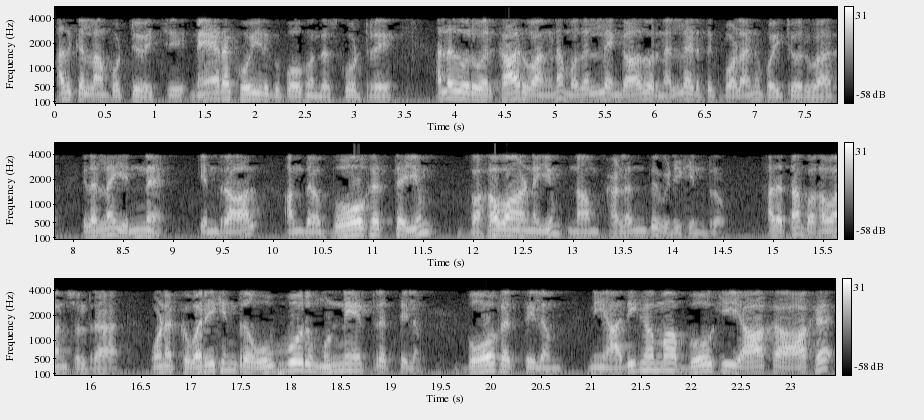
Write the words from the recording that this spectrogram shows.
அதுக்கெல்லாம் பொட்டு வச்சு நேர கோயிலுக்கு போகும் அந்த ஸ்கூட்டரு அல்லது ஒருவர் கார் வாங்கினா முதல்ல எங்காவது ஒரு நல்ல இடத்துக்கு போலான்னு போயிட்டு வருவார். இதெல்லாம் என்ன என்றால் அந்த போகத்தையும் பகவானையும் நாம் கலந்து விடுகின்றோம். அதத்தான் பகவான் சொல்றார். உனக்கு வருகின்ற ஒவ்வொரு முன்னேற்றத்திலும் போகத்திலும் நீ அதிகமா போகி ஆக ஆக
